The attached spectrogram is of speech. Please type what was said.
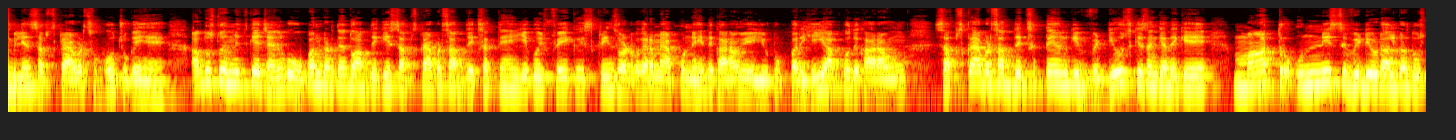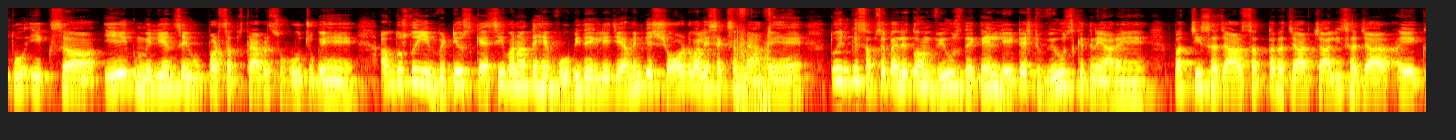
मिलियन सब्सक्राइबर्स हो चुके हैं। अब दोस्तों हम इसके चैनल को ओपन करते हैं तो आप देखिए सब्सक्राइबर्स आप देख सकते हैं, ये कोई फेक स्क्रीनशॉट वगैरह मैं आपको नहीं दिखा रहा हूँ, ये यूट्यूब पर ही आपको दिखा रहा हूँ। सब्सक्राइबर्स आप देख सकते हैं, उनकी वीडियोस की संख्या देखिए। मात्र 19 वीडियो डालकर दोस्तों, एक एक मिलियन से ऊपर सब्सक्राइबर्स हो चुके हैं। अब दोस्तों, ये वीडियोस कैसी बनाते हैं, वो भी देख लीजिए। हम इनके शॉर्ट वाले सेक्शन में आते हैं तो इनके सबसे पहले तो हम व्यूज़ देखते हैं। लेटेस्ट व्यूज़ कितने आ रहे हैं? पच्चीस हज़ार, सत्तर हज़ार, चालीस हज़ार, एक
